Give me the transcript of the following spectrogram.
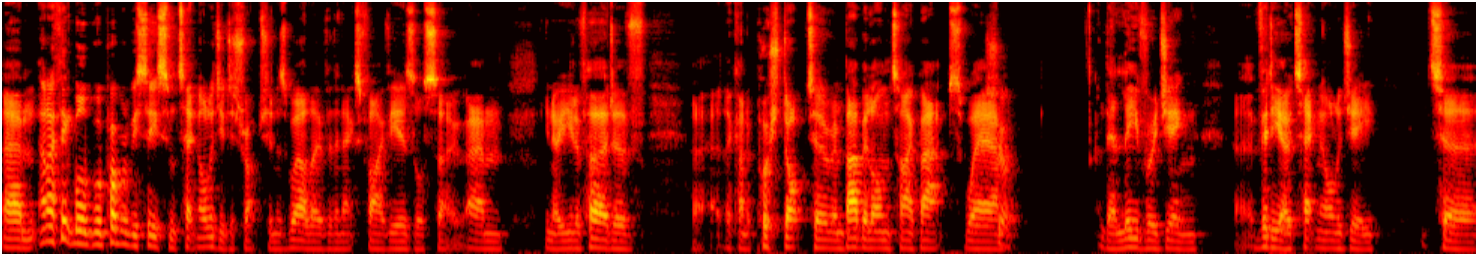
Um, and I think we'll, we'll probably see some technology disruption as well over the next five years or so. Um, you know, you'll have heard of uh, the kind of push doctor and Babylon type apps where sure. they're leveraging uh, video technology to,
